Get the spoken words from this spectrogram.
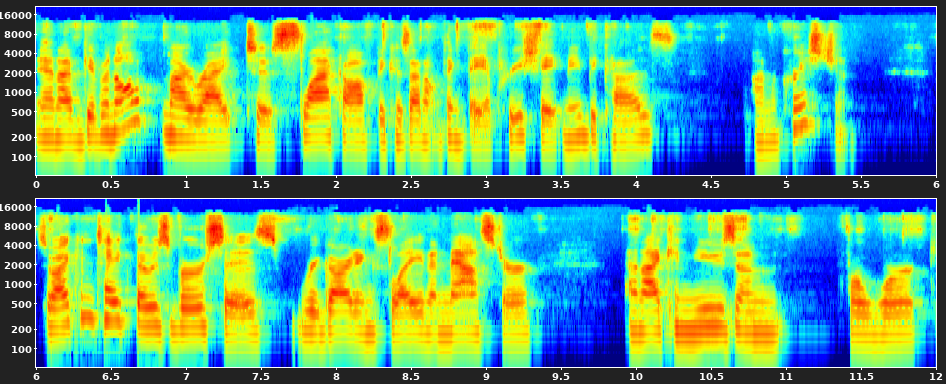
And I've given up my right to slack off because I don't think they appreciate me because I'm a Christian. So I can take those verses regarding slave and master and I can use them for work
